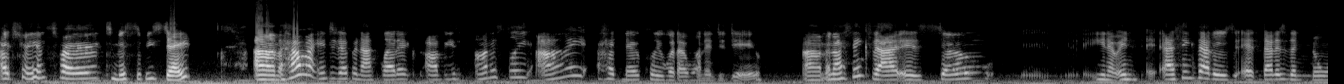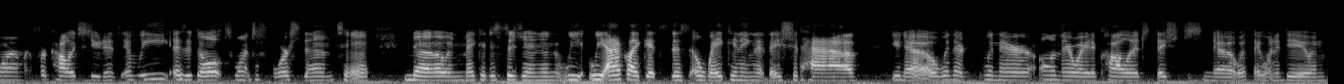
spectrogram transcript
I transferred to Mississippi State um, how I ended up in athletics, obviously, honestly, I had no clue what I wanted to do, um, and I think that is so. You know, and I think that is that is the norm for college students, and we as adults want to force them to know and make a decision, and we we act like it's this awakening that they should have. You know, when they're when they're on their way to college, they should just know what they want to do, and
